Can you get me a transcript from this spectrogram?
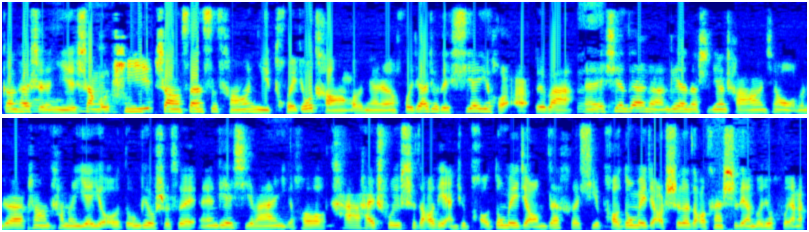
刚开始你上楼梯上三四层，你腿就疼，老年人回家就得歇一会儿，对吧？对哎，现在呢练的时间长，像我们这儿上他们也有都六十岁，哎，练习完以后，他还出去吃早点去跑东北角，我们在河西跑东北角吃个早餐，十点多就回来，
